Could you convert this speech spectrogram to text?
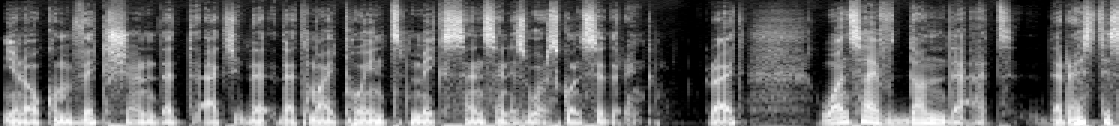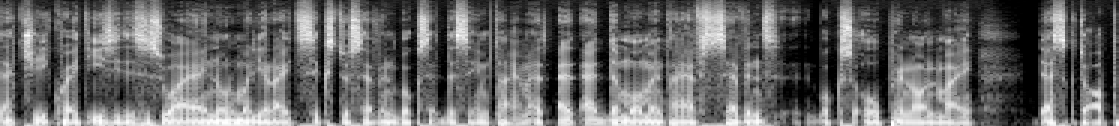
you know, conviction that actually that, that my point makes sense and is worth considering. Right. Once I've done that, the rest is actually quite easy. This is why I normally write six to seven books at the same time. At, at the moment, I have seven books open on my desktop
